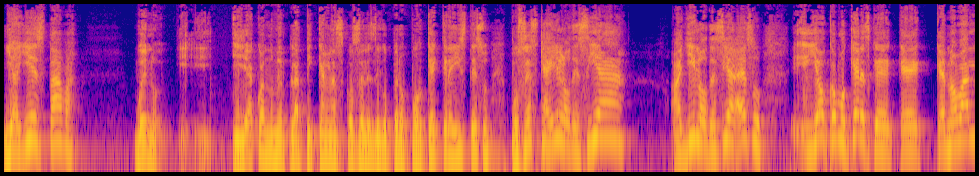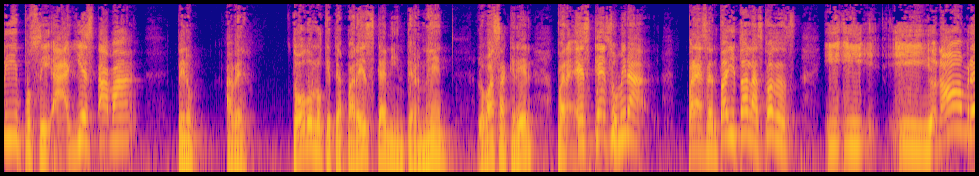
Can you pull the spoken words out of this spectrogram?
y allí estaba. Bueno, y, y, ya cuando me platican las cosas les digo, pero ¿por qué creíste eso? Pues es que ahí lo decía. Allí lo decía eso. Y yo, ¿cómo quieres que, que, que no valí? Pues sí, allí estaba. Pero, a ver, todo lo que te aparezca en internet, lo vas a creer. Pero es que eso, mira, presentó allí todas las cosas. Y, y, y no, hombre,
